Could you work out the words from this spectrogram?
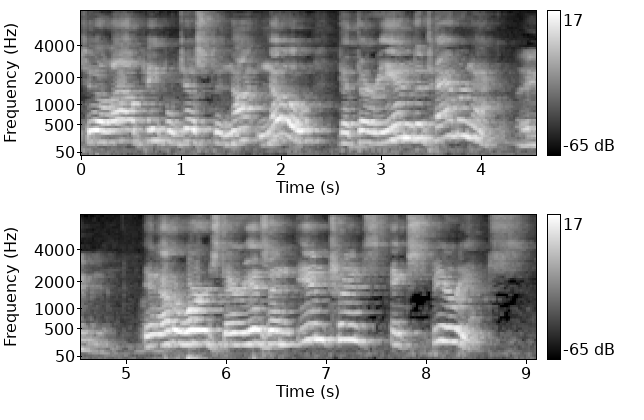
to allow people just to not know that they're in the tabernacle. Amen. In other words, there is an entrance experience.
